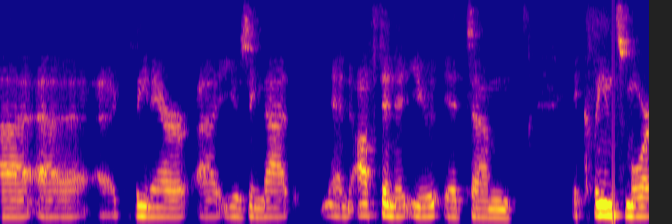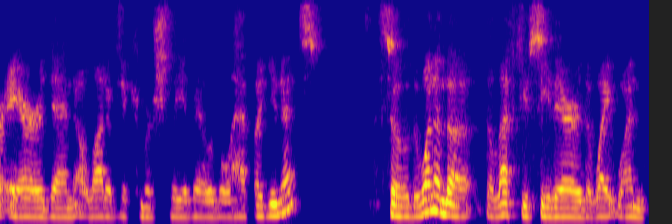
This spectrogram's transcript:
clean air using that. And often it, you, it um, it cleans more air than a lot of the commercially available HEPA units. So the one on the, the left you see there, the white one,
